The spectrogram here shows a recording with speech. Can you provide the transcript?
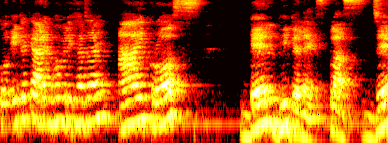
তো এটাকে আরেকভাবে লেখা যায় i cross del v del x plus j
